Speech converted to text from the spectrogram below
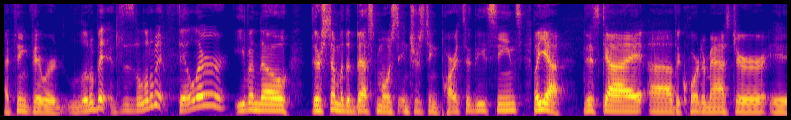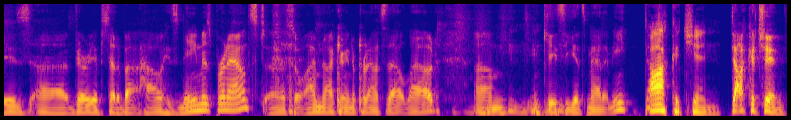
I think they were a little bit. This is a little bit filler, even though there's some of the best, most interesting parts of these scenes. But yeah, this guy, uh, the quartermaster, is uh, very upset about how his name is pronounced. Uh, so I'm not going to pronounce it out loud um, in case he gets mad at me. Dokachin. Dokachin.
